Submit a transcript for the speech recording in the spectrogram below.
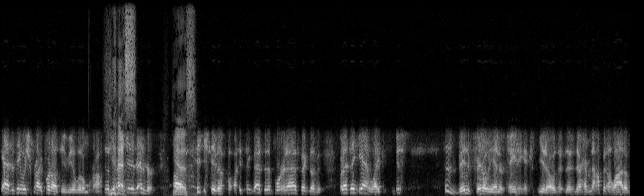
Yeah, it's a team we should probably put on TV a little more often. Yes. Denver. Yes. Um, you know, I think that's an important aspect of it. But I think, yeah, like, just this has been fairly entertaining. It's, you know, there, there have not been a lot of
